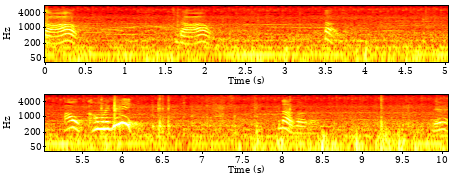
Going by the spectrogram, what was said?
দাও। দাও। দাও। আও কামড়ে গেলি দাও দাও দাও। দেবে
